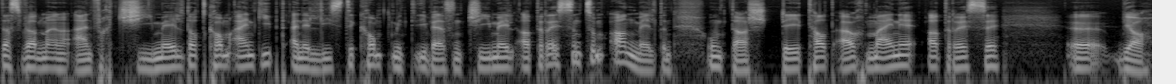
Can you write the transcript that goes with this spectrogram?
dass wenn man einfach gmail.com eingibt, eine Liste kommt mit diversen Gmail-Adressen zum Anmelden. Und da steht halt auch meine Adresse, äh, ja,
